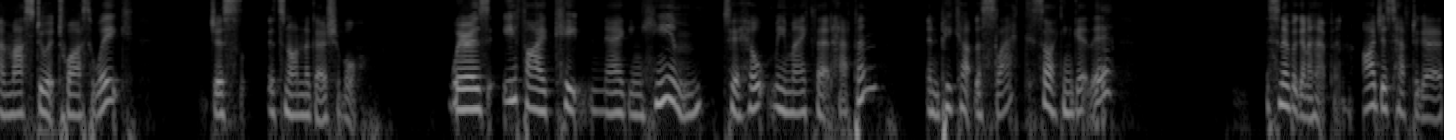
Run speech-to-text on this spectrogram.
I must do it twice a week. Just it's non negotiable. Whereas if I keep nagging him to help me make that happen and pick up the slack so I can get there, it's never going to happen. I just have to go,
